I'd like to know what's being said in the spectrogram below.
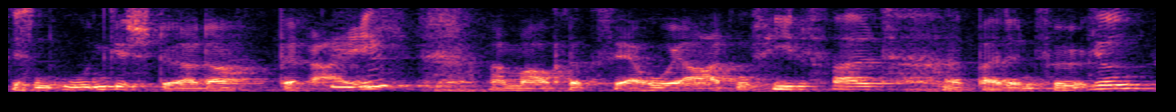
ist ein ungestörter Bereich. Mhm. haben wir auch eine sehr hohe Artenvielfalt bei den Vögeln.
